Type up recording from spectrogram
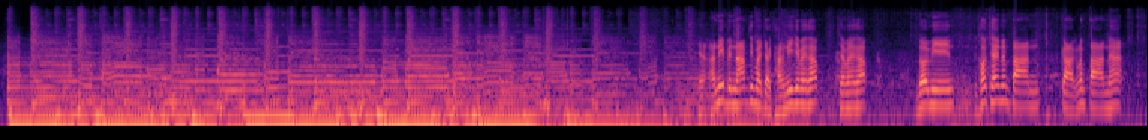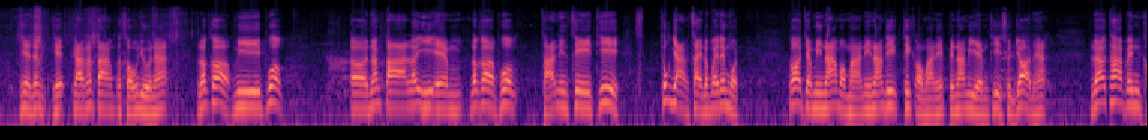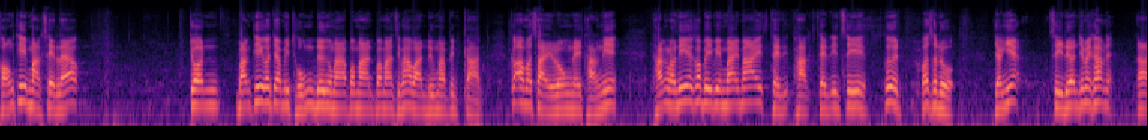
เนี่ยอันนี้เป็นน้ำที่มาจากถังนี้ใช่ไหมครับ ใช่ไหมครับ โดยมีเขาใช้น้ำตาลกากน้ำตาลนะฮะเนี่ยจะเห็นกากน้ำตาลผสมอยู่นะฮะแล้วก็มีพวกเอ่อน้ำตาลแล้ว EM แล้วก็พวกสารอินทรีย์ที่ ทุกอย่างใส่ลงไปได้หมด ก็จะมีน้ำออกมานี่น้ำที่ทิกออกมานี่เป็นน้ำ EM ที่สุดยอดนะฮะแล้วถ้าเป็นของที่หมักเสร็จแล้ว จนบางที่ก็จะมีถุงดึงมาประมาณประมาณ 15 วันดึงมาเป็นกาก ก็เอามาใส่ลงในถังนี้ ถังเหล่านี้ก็มีไม้ไม้เศษผักเศษอินทรีย์ พืชวัสดุ อย่างเงี้ยสี่เดือนใช่ไหมครับเนี่ยอ่า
